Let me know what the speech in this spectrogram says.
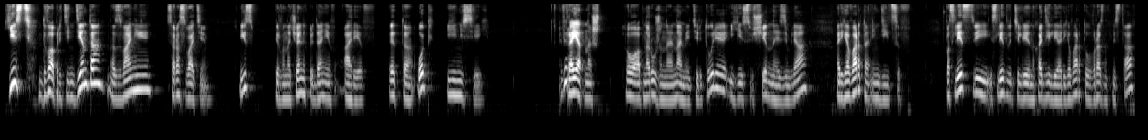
Есть два претендента на звание Сарасвати из первоначальных преданий ариев. Это Обь и Енисей. Вероятно, что обнаруженная нами территория и есть священная земля Арьяварта индийцев. Впоследствии исследователи находили Арьяварту в разных местах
